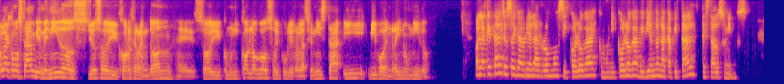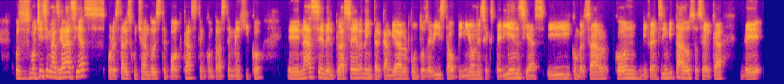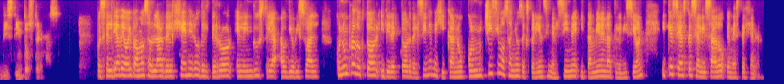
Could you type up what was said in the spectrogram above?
Hola, ¿cómo están? Bienvenidos. Yo soy Jorge Rendón, eh, soy comunicólogo, soy publirelacionista y vivo en Reino Unido. Hola, ¿qué tal? Yo soy Gabriela Romo, psicóloga y comunicóloga viviendo en la capital de Estados Unidos. Pues muchísimas gracias por estar escuchando este podcast en Contraste México. Eh, nace del placer de intercambiar puntos de vista, opiniones, experiencias y conversar con diferentes invitados acerca de distintos temas. Pues el día de hoy vamos a hablar del género del terror en la industria audiovisual con un productor y director del cine mexicano con muchísimos años de experiencia en el cine y también en la televisión y que se ha especializado en este género.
